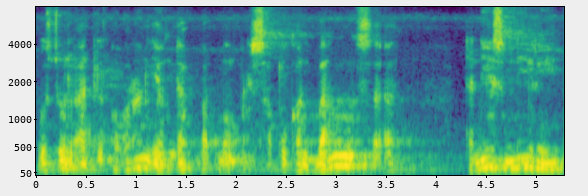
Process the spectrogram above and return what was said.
Gus Dur adalah orang yang dapat mempersatukan bangsa dan dia sendiri.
